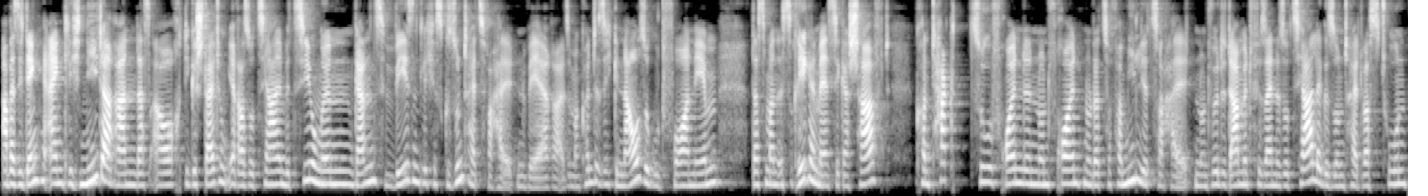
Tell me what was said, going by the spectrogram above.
Aber sie denken eigentlich nie daran, dass auch die Gestaltung ihrer sozialen Beziehungen ganz wesentliches Gesundheitsverhalten wäre. Also man könnte sich genauso gut vornehmen, dass man es regelmäßiger schafft, Kontakt zu Freundinnen und Freunden oder zur Familie zu halten und würde damit für seine soziale Gesundheit was tun,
